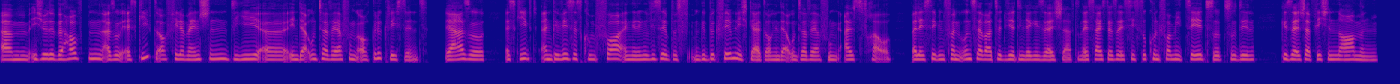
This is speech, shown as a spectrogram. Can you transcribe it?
Ähm, ich würde behaupten, also es gibt auch viele Menschen, die äh, in der Unterwerfung auch glücklich sind. Ja, also es gibt ein gewisses Komfort, eine gewisse Be Bequemlichkeit auch in der Unterwerfung als Frau weil es eben von uns erwartet wird in der Gesellschaft. Und das heißt also, es ist so Konformität so zu den gesellschaftlichen Normen.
